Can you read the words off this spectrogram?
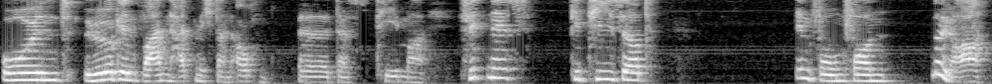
und irgendwann hat mich dann auch äh, das Thema Fitness geteasert in Form von, naja,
